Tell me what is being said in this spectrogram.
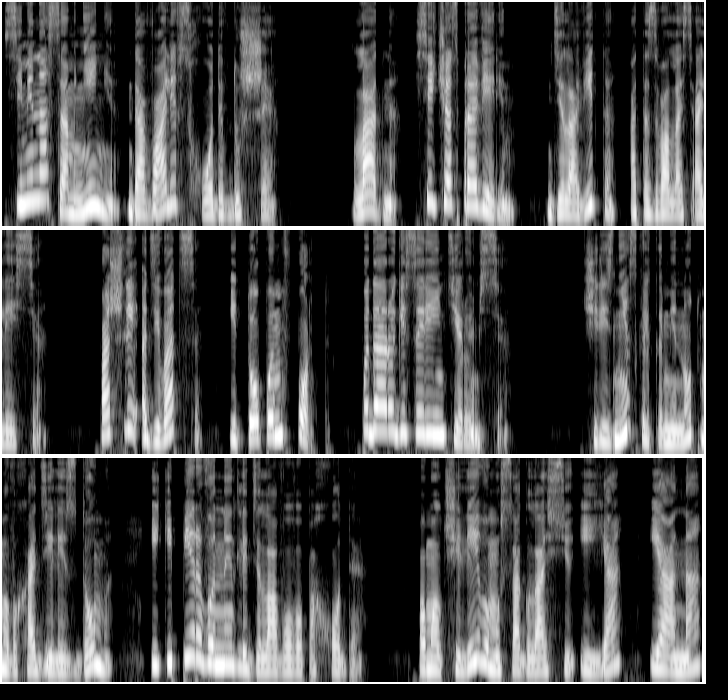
Семена сомнения давали всходы в душе. «Ладно, сейчас проверим», – деловито отозвалась Олеся. «Пошли одеваться и топаем в порт. По дороге сориентируемся». Через несколько минут мы выходили из дома, экипированные для делового похода. По молчаливому согласию и я, и она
